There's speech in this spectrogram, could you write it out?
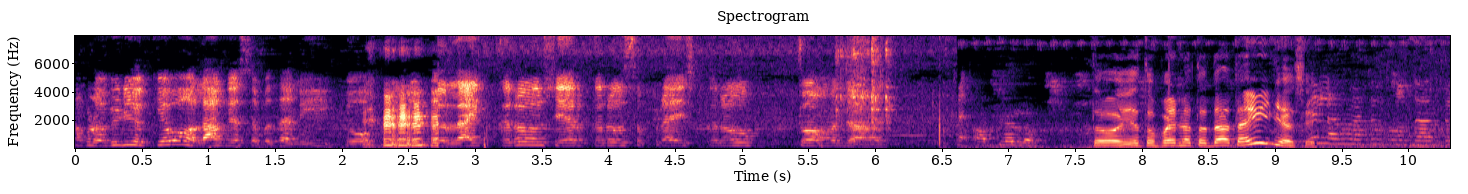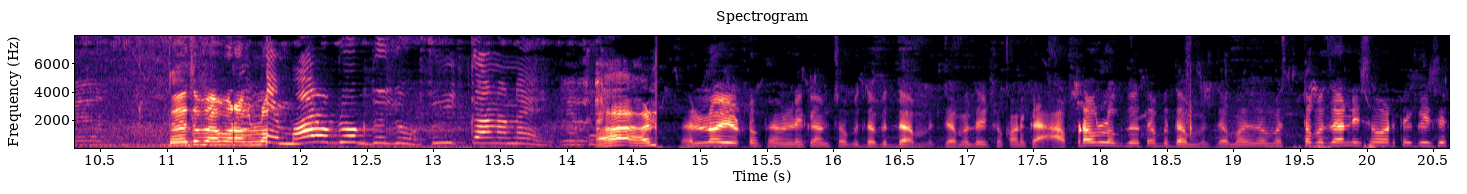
આપણો વીડિયો કેવો લાગે છે બધાને ઈ કયો લાઈક કરો શેર કરો સબસ્ક્રાઇબ કરો તો મજા આવે. તો એ તો ભાઈને તો દાંત આવી ગયા છે. તો એ તમે અમારો બ્લોગ મારો બ્લોગ જોજો સુઈટ કાના નહીં હા હેલો યુટ્યુબ ફેમિલી કેમ છો બધા? બધા મજામાં દઈ છો? કારણ કે આપણા બ્લોગ જોતા બધા મજામાં. મસ્ત મજાની સવાર થઈ ગઈ છે.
